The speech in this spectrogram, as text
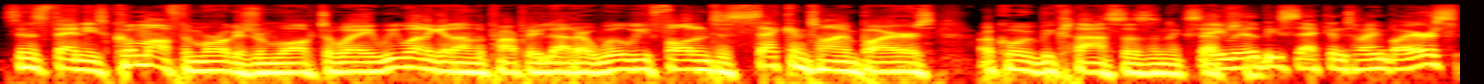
Since then, he's come off the mortgage and walked away. We want to get on the property ladder. Will we fall into second time buyers, or could we be classed as an They exception? will be second time buyers,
